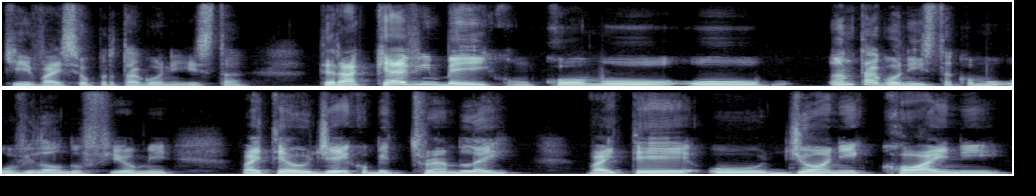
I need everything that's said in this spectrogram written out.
que vai ser o protagonista, terá Kevin Bacon como o antagonista, como o vilão do filme, vai ter o Jacob Tremblay, vai ter o Johnny Coyne,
